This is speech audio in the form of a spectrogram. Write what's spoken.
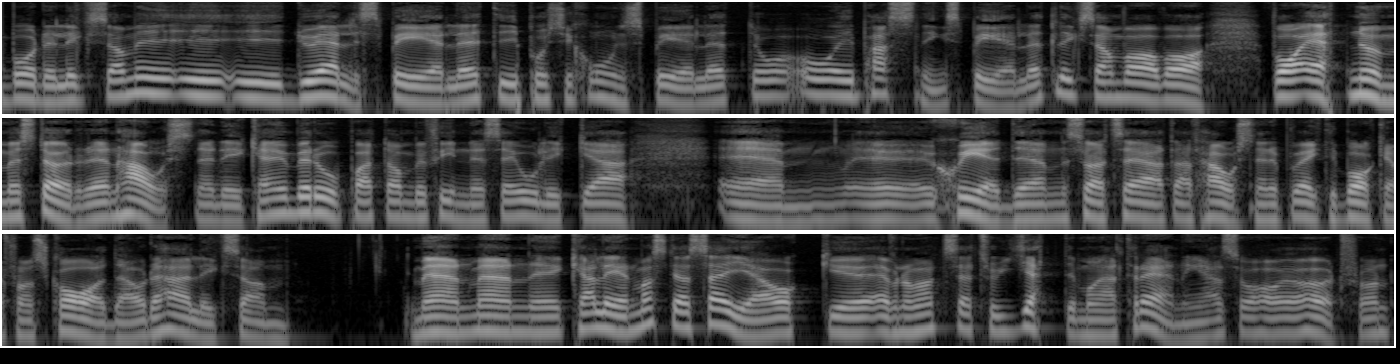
både liksom i, i, i duellspelet, i positionsspelet och, och, i passningsspelet liksom var, var, var ett nummer större än Hausner. Det kan ju bero på att de befinner sig i olika eh, skeden så att säga att, att Hausner är på väg tillbaka från skada rädda och det här liksom. Men, men eh, Carlén måste jag säga och eh, även om jag inte sett så jättemånga träningar så har jag hört från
